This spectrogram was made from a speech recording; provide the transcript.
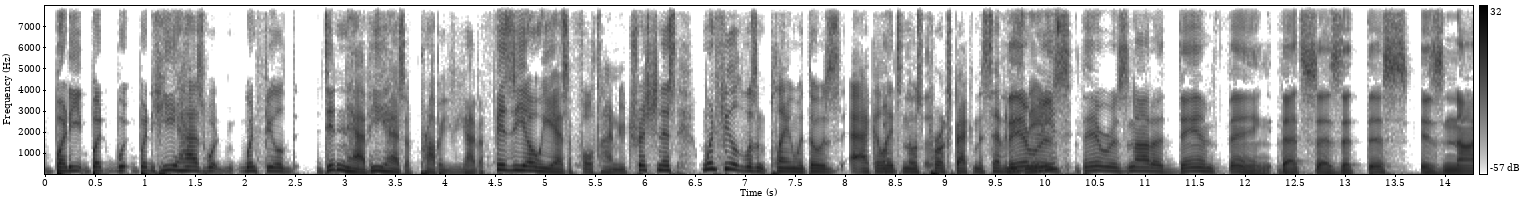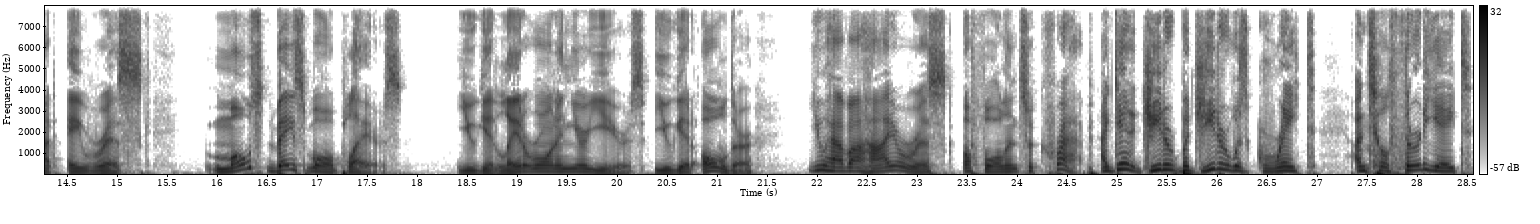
but he but but he has what Winfield didn't have. He has a probably he had a physio. He has a full time nutritionist. Winfield wasn't playing with those accolades and those uh, perks back in the seventies and eighties. There is not a damn thing that says that this is not a risk. Most baseball players, you get later on in your years, you get older, you have a higher risk of falling to crap. I get it, Jeter, but Jeter was great until 38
